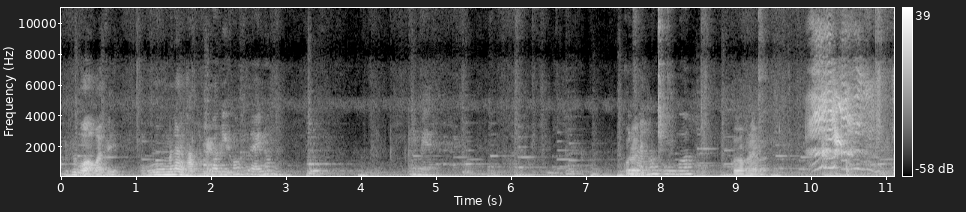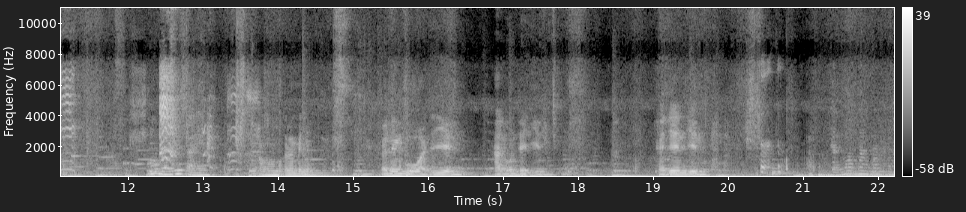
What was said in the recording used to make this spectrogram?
ไม่คือบอกว่าสิโอ้ไม่นั่งทับทำไมคนนี้ของผู้ใดนมนี่ กูเลยนมกูบ่กูรู้ทำไมแบบนมมันอยู่ใส่อ๋อมันก็นั้นเป็นอย่างแล้วหนึ่งบัวจะเย็นฮันคนจะเย็นหายเย็นเย็นอย่านอนมากมากนะ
